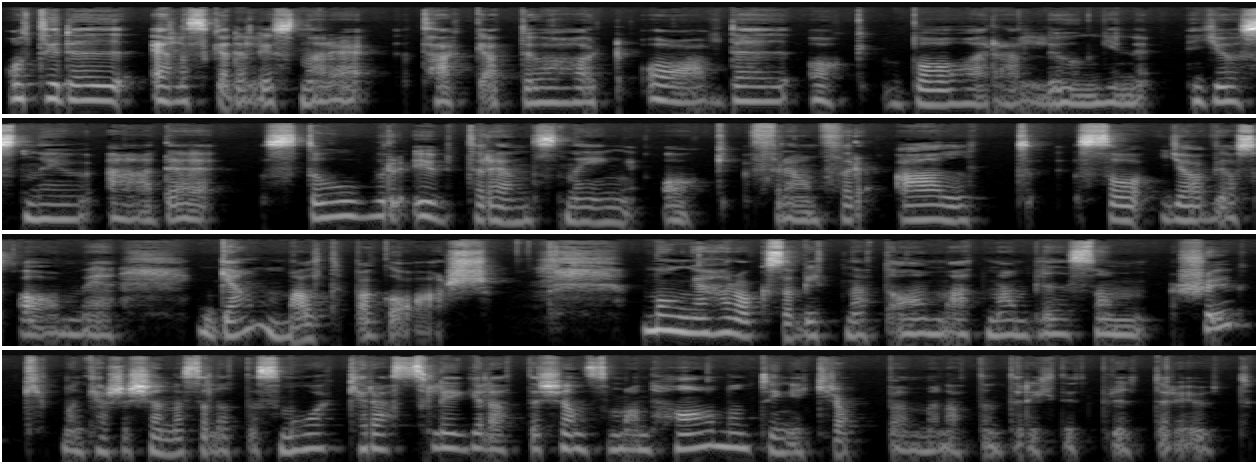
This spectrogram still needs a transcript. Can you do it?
Och till dig älskade lyssnare, Tack att du har hört av dig och bara lugn. Just nu är det stor utrensning och framför allt så gör vi oss av med gammalt bagage. Många har också vittnat om att man blir som sjuk, man kanske känner sig lite småkrasslig eller att det känns som man har någonting i kroppen men att det inte riktigt bryter ut.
